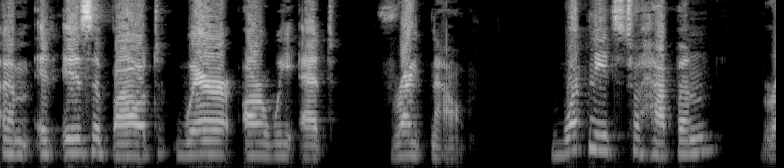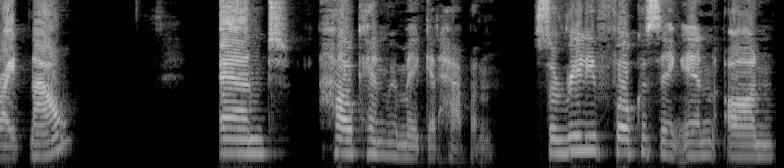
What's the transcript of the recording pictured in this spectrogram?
Um, it is about where are we at right now? What needs to happen right now? And how can we make it happen? So really focusing in on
